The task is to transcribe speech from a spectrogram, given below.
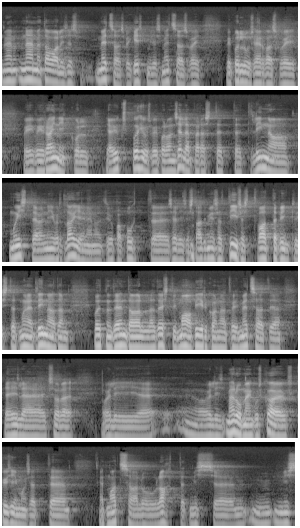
näeme tavalises metsas või keskmises metsas või, või põlluservas või, või, või rannikul. Ja üks põhjus võib-olla on sellepärast, et, et linna mõiste on niivõrd laienenud juba puht äh, sellisest administratiivsest vaatevinklist, et mõned linnad on võtnud enda alla tõesti maapiirkonnad või metsad ja, ja eile, eks ole, oli, äh, oli mälumängus ka üks küsimus, et et Matsalu laht, et mis, mis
